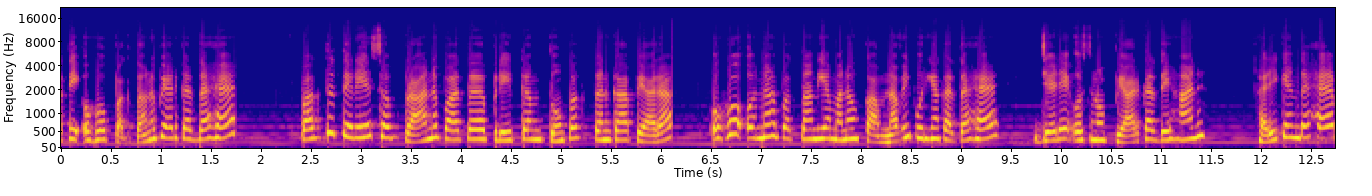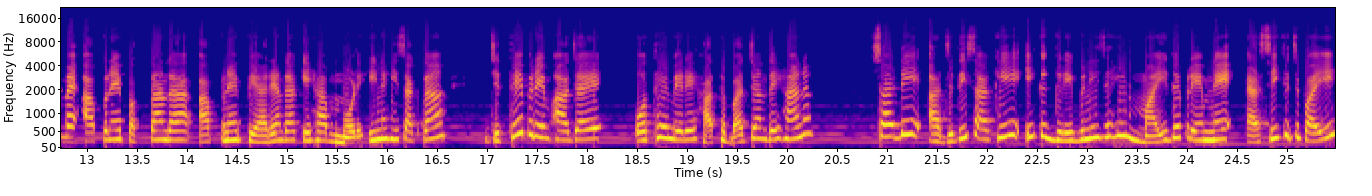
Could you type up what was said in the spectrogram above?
ਅਤੇ ਉਹ ਭਗਤਾਂ ਨੂੰ ਪਿਆਰ ਕਰਦਾ ਹੈ। ਭਗਤ ਤੇਰੇ ਸਭ ਪ੍ਰਾਨ ਪਤ ਪ੍ਰੀਤਮ ਤੂੰ ਭਗਤਨ ਕਾ ਪਿਆਰਾ। ਉਹ ਉਹਨਾਂ ਭਗਤਾਂ ਦੀਆਂ ਮਨੋ ਕਾਮਨਾ ਵੀ ਪੂਰੀਆਂ ਕਰਦਾ ਹੈ, ਜਿਹੜੇ ਉਸ ਨੂੰ ਪਿਆਰ ਕਰਦੇ ਹਨ। ਹਰੀ ਕਹਿੰਦਾ ਹੈ, ਮੈਂ ਆਪਣੇ ਭਗਤਾਂ ਦਾ, ਆਪਣੇ ਪਿਆਰਿਆਂ ਦਾ ਕਿਹਾ ਮੋੜ ਹੀ ਨਹੀਂ ਸਕਦਾ। ਜਿੱਥੇ ਪ੍ਰੇਮ ਆ ਜਾਏ, ਉੱਥੇ ਮੇਰੇ ਹੱਥ ਵੱਜ ਜਾਂਦੇ ਹਨ। ਸਾਡੀ ਅੱਜ ਦੀ ਸਾਖੀ ਇੱਕ ਗਰੀਬਨੀ ਜਹੀ ਮਾਈ ਦੇ ਪ੍ਰੇਮ ਨੇ ਐਸੀ ਖਿੱਚ ਪਾਈ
